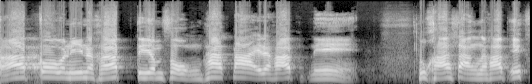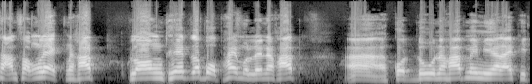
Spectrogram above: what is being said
ครับก็วันนี้นะครับ เตรียมส่งภาคใต้นะครับ นี่ ลูกค้าสั่งนะครับ X 3 2เหล็กนะครับ ลองเทสระบบให้หมดเลยนะครับ อ่ากดดูนะครับ ไม่มีอะไรผิด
